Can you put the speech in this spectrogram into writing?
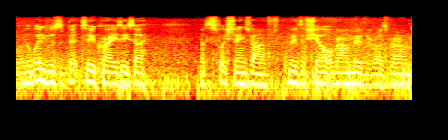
well the wind was a bit too crazy so I had to switch things around, move the shelter around, move the rods around.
